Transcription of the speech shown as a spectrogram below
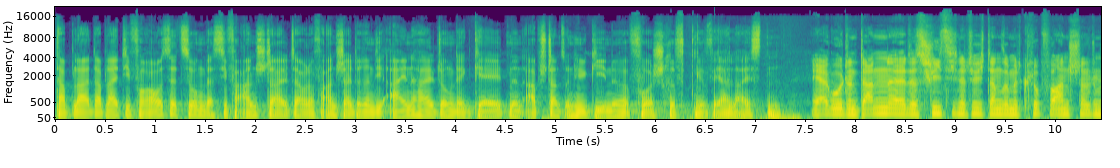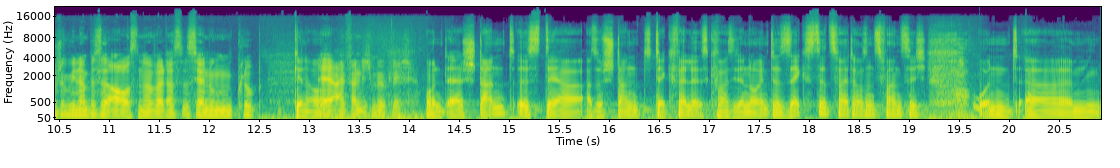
Da, ble da, bleibt die Voraussetzung, dass die Veranstalter oder Veranstalterin die Einhaltung der geltenden Abstands- und Hygienevorschriften gewährleisten. Ja, gut, und dann, äh, das schließt sich natürlich dann so mit Clubveranstaltungen schon wieder ein bisschen aus, ne? Weil das ist ja nun im Club genau. äh, einfach nicht möglich. Und äh, Stand ist der, also Stand der Quelle ist quasi der 9.6.2020 und ähm,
